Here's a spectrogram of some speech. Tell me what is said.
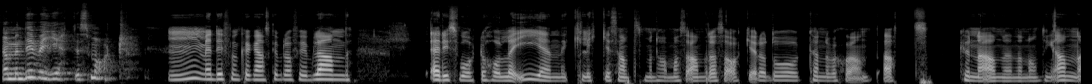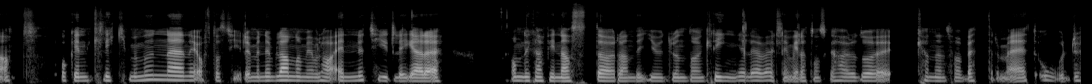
Ja men det är väl jättesmart. Mm, men det funkar ganska bra för ibland är det svårt att hålla i en klicke samtidigt som man har massa andra saker och då kan det vara skönt att kunna använda någonting annat. Och en klick med munnen är oftast tydlig men ibland om jag vill ha ännu tydligare om det kan finnas störande ljud runt omkring eller jag verkligen vill att de ska höra, då kan den vara bättre med ett ord.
